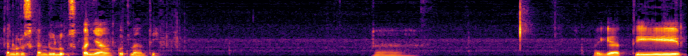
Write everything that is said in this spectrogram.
Kita luruskan dulu suka nyangkut nanti. Nah, negatif.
